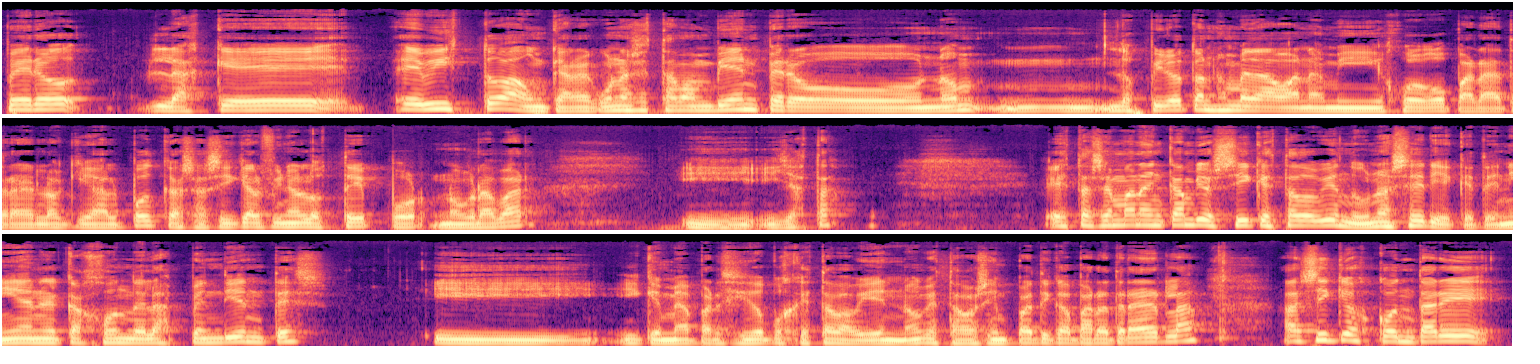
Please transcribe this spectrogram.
pero las que he visto, aunque algunas estaban bien, pero no mm, los pilotos no me daban a mi juego para traerlo aquí al podcast, así que al final opté por no grabar y, ya está. Esta semana, en cambio, sí que he estado viendo una serie que tenía en el cajón de las pendientes y, y que me ha parecido pues que estaba bien, ¿no? Que estaba simpática para traerla. Así que os contaré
